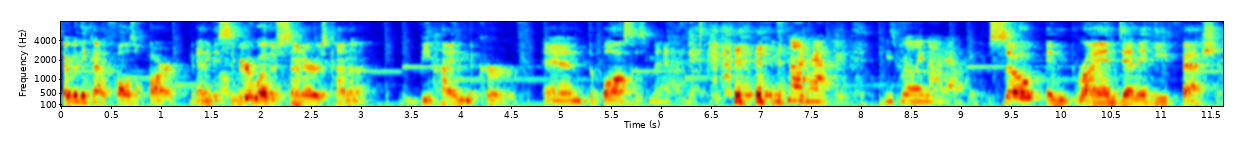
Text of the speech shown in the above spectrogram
everything kind of falls apart, Everything and the Severe Weather Center is kind of behind the curve, and the boss is mad. He's not happy. He's really not happy. So, in Brian Dennehy fashion,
